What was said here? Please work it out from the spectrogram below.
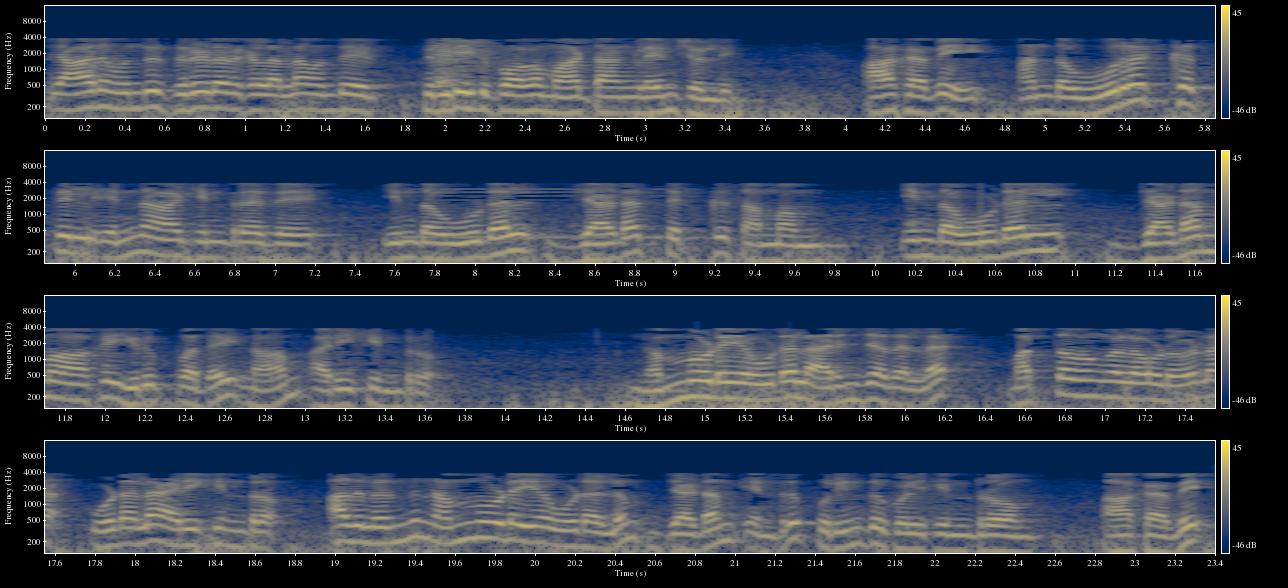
யாரும் வந்து திருடர்கள் எல்லாம் வந்து திருடிட்டு போக மாட்டாங்களேன்னு சொல்லி. ஆகவே அந்த உறக்கத்தில் என்ன ஆகின்றது? இந்த உடல் ஜடத்திற்கு சமம். இந்த உடல் ஜடமாக இருப்பதை நாம் அறிகின்றோம். நம்முடைய உடல் அறிஞ்சதல்ல மற்றவங்களோட உடலை அறிகின்றோம். அதுல இருந்து நம்முடைய உடலும் ஜடம் என்று புரிந்து கொள்கின்றோம். ஆகவே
